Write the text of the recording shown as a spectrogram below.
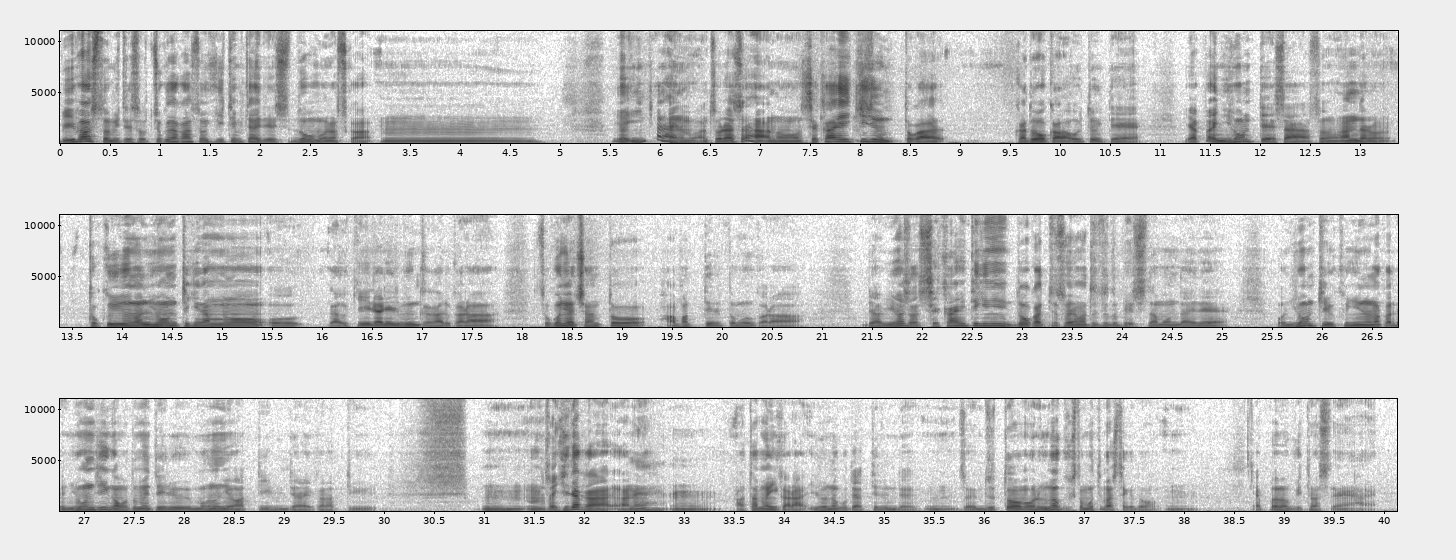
b ファーストを見て率直な感想を聞いてみたいです。どう思いますか？うーん。いや、いいんじゃないの？それはさ、あの、世界基準とかかどうかは置いといて、やっぱり日本ってさ、その、なんだろう、特有の日本的なものをが受け入れられる文化があるから、そこにはちゃんとはまっていると思うから、では、見ましょう世界的にどうかって、それはまたちょっと別な問題で、日本という国の中で日本人が求めているものには合っているんじゃないかなっていう、うん、うん、日高がね、うん、頭いいからいろんなことやってるんで、うん、ずっと俺うまくいくと思ってましたけど、うん、やっぱうまくいってますね。はい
